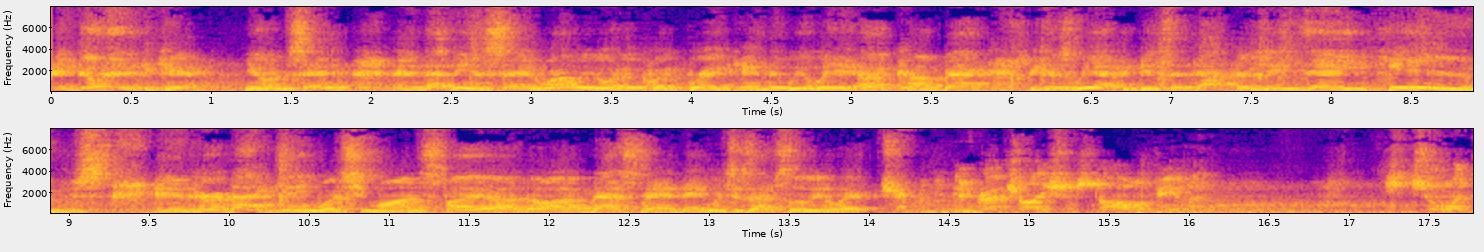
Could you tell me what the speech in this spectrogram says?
and donate if you can. You know what I'm saying? And that being said, why don't we go to a quick break and then we will uh, come back because we have to get to Dr. Lindsay Huse and her not getting what she wants by uh, the uh, mask mandate, which is absolutely hilarious. Congratulations to all of you. Enjoyed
